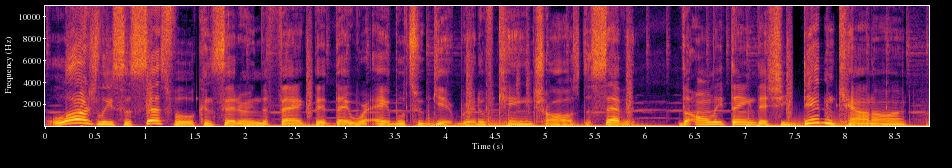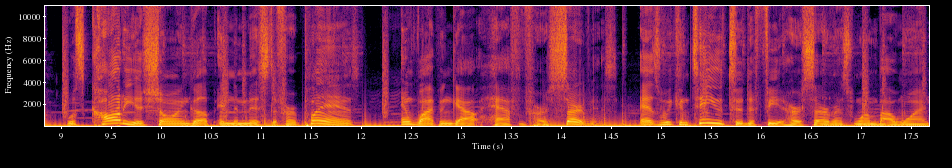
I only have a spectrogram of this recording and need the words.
largely successful considering the fact that they were able to get rid of King Charles VII. The only thing that she didn't count on was Chaldea showing up in the midst of her plans and wiping out half of her servants. As we continue to defeat her servants one by one,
